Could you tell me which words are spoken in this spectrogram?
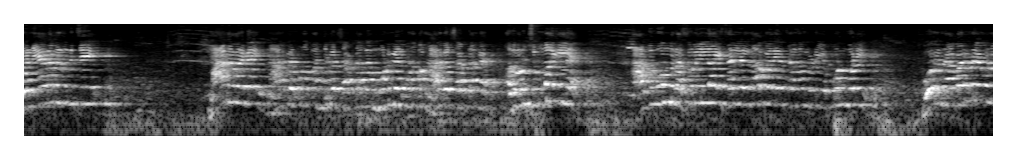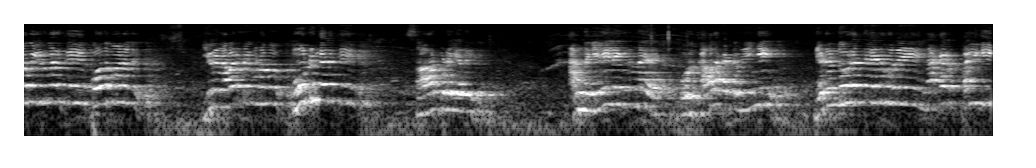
ஒரு நேரம் இருந்துச்சு. மாணவர்கள் நாலு பேர் உணவு அஞ்சு பேர் சாப்பிட்டாங்க மூணு பேர் உணவு நாலு பேர் சாப்பிட்டாங்க. அது ஒன்றும் சும்மா இல்லை. சார்புடையது. அந்த நிலையில இருந்த ஒரு காலகட்டம் நீங்கி நெடுந்தூரத்தில் நமது நகர் பல்கி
